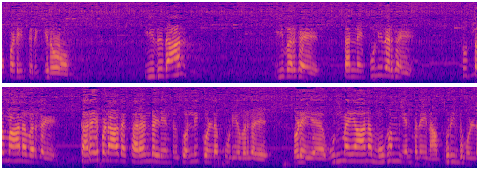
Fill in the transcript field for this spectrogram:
ஒப்படைத்திருக்கிறோம். இதுதான் இவர்கள் தன்னை புனிதர்கள் சுத்தமானவர்கள் கரைபடாத கரங்கள் என்று சொல்லிக் கொள்ளக்கூடியவர்கள் உடைய உண்மையான முகம் என்பதை நாம் புரிந்து கொள்ள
